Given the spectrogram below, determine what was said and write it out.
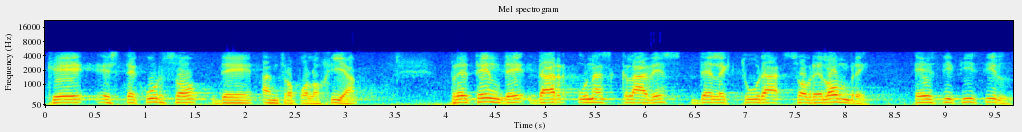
que este curso de antropología pretende dar unas claves de lectura sobre el hombre. Es difícil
